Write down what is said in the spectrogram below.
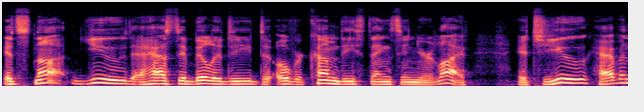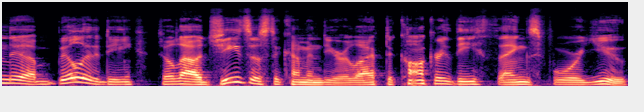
It's not you that has the ability to overcome these things in your life. It's you having the ability to allow Jesus to come into your life to conquer these things for you.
